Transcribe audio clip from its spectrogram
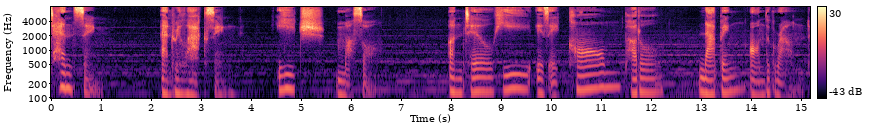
tensing and relaxing each muscle until he is a calm puddle napping on the ground.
